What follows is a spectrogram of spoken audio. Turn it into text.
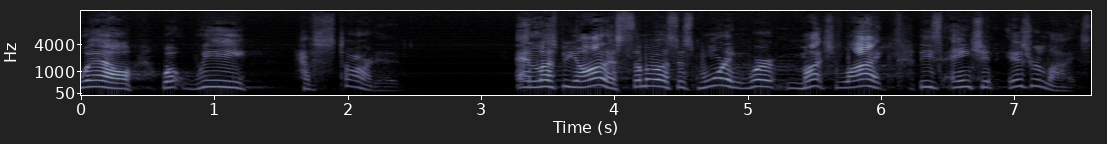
well what we have started? And let's be honest, some of us this morning, we're much like these ancient Israelites.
